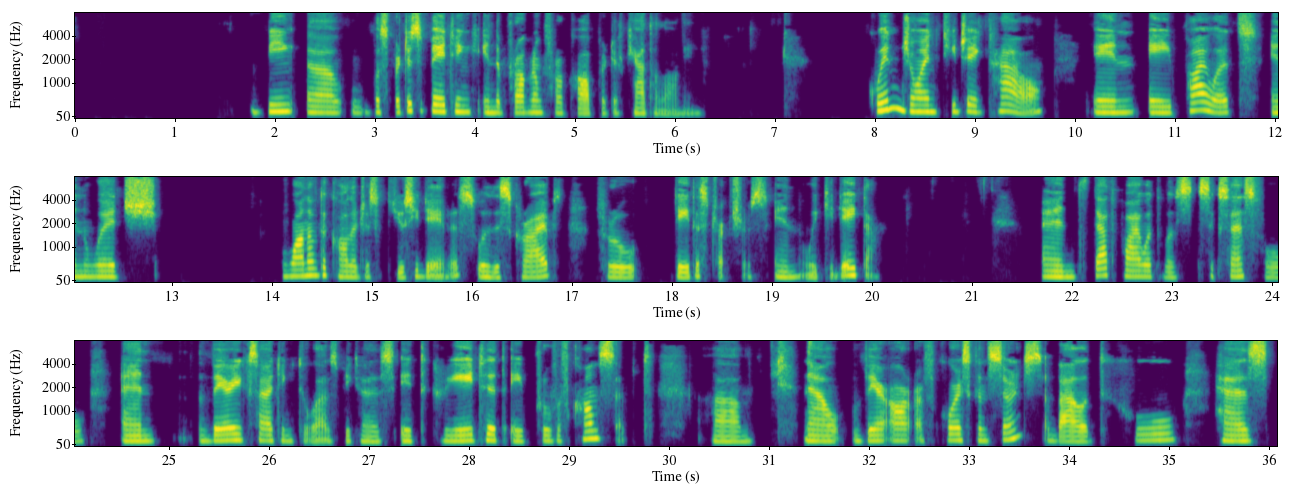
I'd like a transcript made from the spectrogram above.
being uh, was participating in the program for cooperative cataloging. Quinn joined TJ Kao in a pilot in which one of the colleges at UC Davis was described through data structures in Wikidata. And that pilot was successful and very exciting to us because it created a proof of concept. Um, now, there are, of course, concerns about who has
